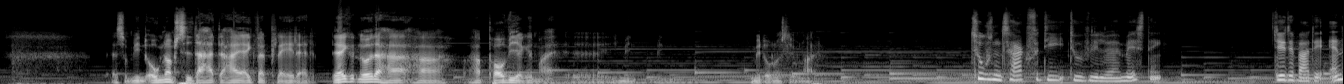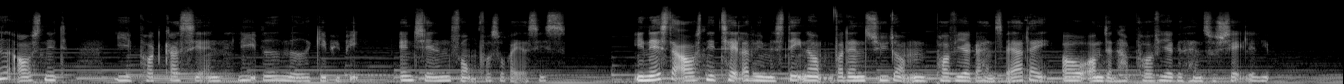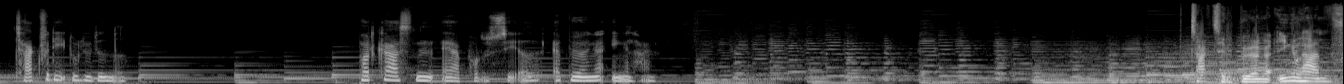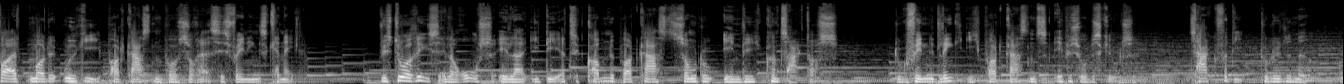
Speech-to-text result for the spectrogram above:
Altså min ungdomstid, der har, der har jeg ikke været plaget af det. Det er ikke noget, der har, har, har påvirket mig øh, i min, min, mit ungdomsliv, nej. Tusind tak, fordi du ville være med, Sten. Dette var det andet afsnit i podcastserien Livet med GPP, en sjælden form for psoriasis. I næste afsnit taler vi med Sten om, hvordan sygdommen påvirker hans hverdag, og om den har påvirket hans sociale liv. Tak fordi du lyttede med. Podcasten er produceret af Børinger Engelheim. Tak til Børinger Ingelheim for at måtte udgive podcasten på Psoriasisforeningens kanal. Hvis du har ris eller ros eller idéer til kommende podcast, så må du endelig kontakte os. Du kan finde et link i podcastens episodebeskrivelse. Tak fordi du lyttede med.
